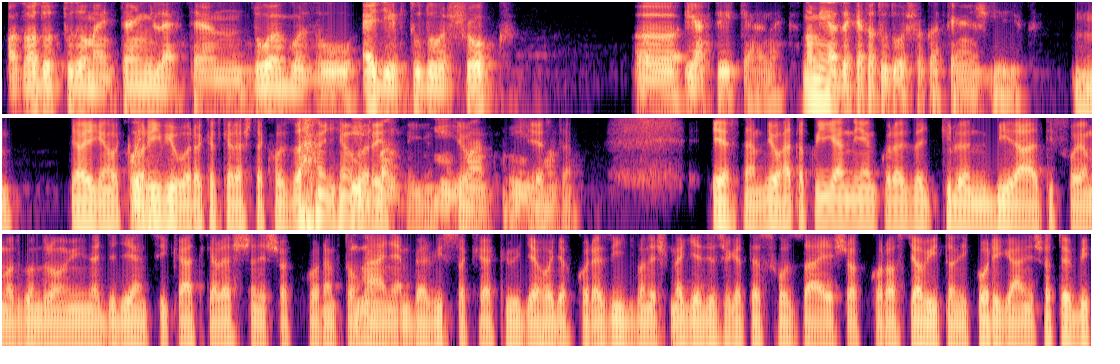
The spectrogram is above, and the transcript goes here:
az adott tudományterületen dolgozó egyéb tudósok ö, értékelnek. Na mi ezeket a tudósokat keresgéljük. Uh-huh. Ja igen, akkor hogy... reviewereket kerestek hozzá. Így van, részt, így Jó, van, így értem. van. Értem. Jó, hát akkor igen, ilyenkor ez egy külön bírálti folyamat, gondolom, hogy egy, egy ilyen cikk át kell essen, és akkor nem tudom, hány ember vissza kell küldje, hogy akkor ez így van, és megjegyzéseket tesz hozzá, és akkor azt javítani, korrigálni, stb.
